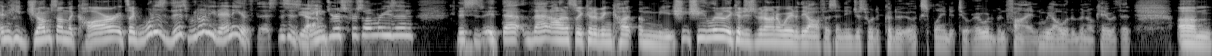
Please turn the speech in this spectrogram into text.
and he jumps on the car. It's like, what is this? We don't need any of this. This is Yeah. dangerous for some reason. This is it. That that honestly could have been cut immediately. She she literally could have just been on her way to the office, and he just would have could have explained it to her. It would have been fine. We all would have been okay with it. Um,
